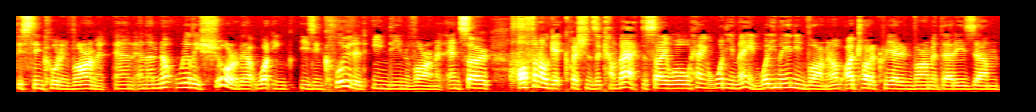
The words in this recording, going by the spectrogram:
this thing called environment and, and they're not really sure about what in, is included in the environment. And so often I'll get questions that come back to say, well, hang on, what do you mean? What do you mean environment? I, I try to create an environment that is um,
